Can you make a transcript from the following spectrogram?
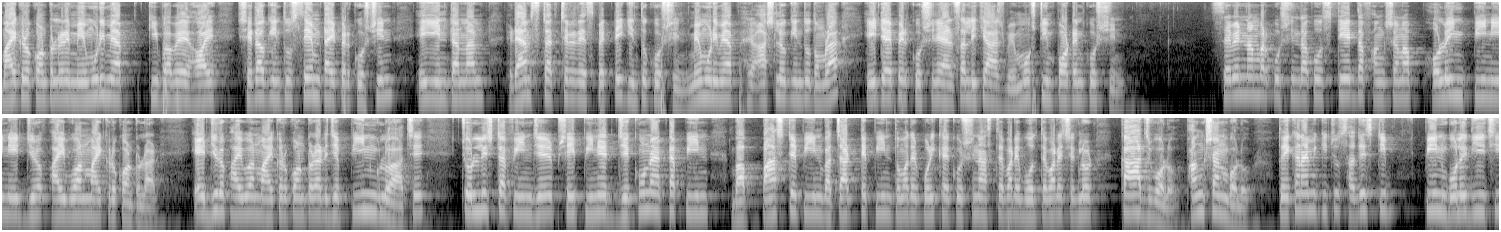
micro কন্ট্রোলারের মেমোরি ম্যাপ কীভাবে হয়, সেটাও কিন্তু সেম টাইপের কোশ্চিন এই ইন্টারনাল র্যাম স্ট্রাকচারের রেসপেক্টেই কিন্তু কোশ্চিন মেমোরি ম্যাপ আসলেও কিন্তু তোমরা এই টাইপের কোশ্চিনের অ্যান্সার লিখে আসবে most important question seven number question দেখো state the function of following pin in eight zero five one micro controller eight zero five one micro কন্ট্রোলারের যে পিনগুলো আছে, চল্লিশটা পিন যে, সেই পিনের যে কোনো একটা পিন বা পাঁচটে পিন বা চারটে পিন তোমাদের পরীক্ষায় কোশ্চিন আসতে পারে, বলতে পারে, সেগুলোর কাজ বলো ফাংশন বলো। তো এখানে আমি কিছু সাজেস্টিভ পিন বলে দিয়েছি,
